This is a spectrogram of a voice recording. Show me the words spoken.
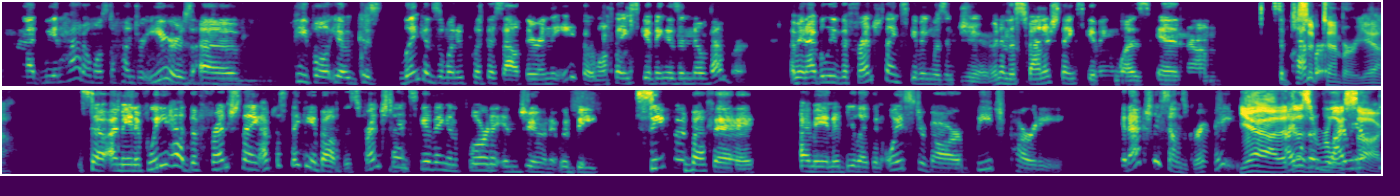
we had, we had had almost hundred years of people, you know, because Lincoln's the one who put this out there in the ether. Well, Thanksgiving is in November. I mean, I believe the French Thanksgiving was in June and the Spanish Thanksgiving was in um, September. September, yeah. So, I mean, if we had the French thing, I'm just thinking about this French Thanksgiving in Florida in June, it would be seafood buffet. I mean, it'd be like an oyster bar, beach party. It actually sounds great. Yeah, that doesn't really suck.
